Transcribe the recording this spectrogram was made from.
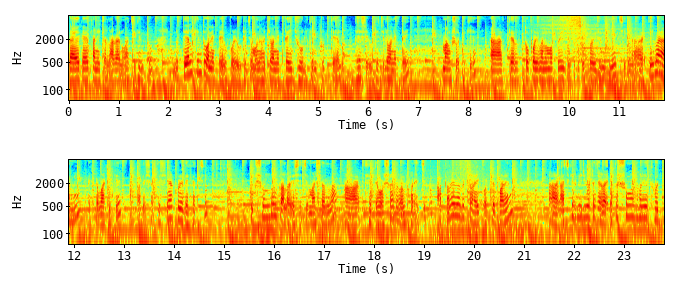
গায়ে গায়ে পানিটা লাগানো আছে কিন্তু। কিন্তু তেল কিন্তু অনেকটাই উপরে উঠেছে। মনে হচ্ছে অনেকটাই ঝোল, কিন্তু তেল ভেসে উঠেছিল অনেকটাই মাংস থেকে। আর তেল তো পরিমাণ মতোই যতটুকু প্রয়োজন দিয়েছি। আর এবার আমি একটা বাটিতে আপনাদের সাথে শেয়ার করে দেখাচ্ছি। খুব সুন্দর কালার এসেছে মাসাল্লাহ আর খেতে অসাধারণ হয়েছিল। আপনারা এভাবে ট্রাই করতে পারেন। আর আজকের ভিডিওটা যারা এত সময় ধরে ধৈর্য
